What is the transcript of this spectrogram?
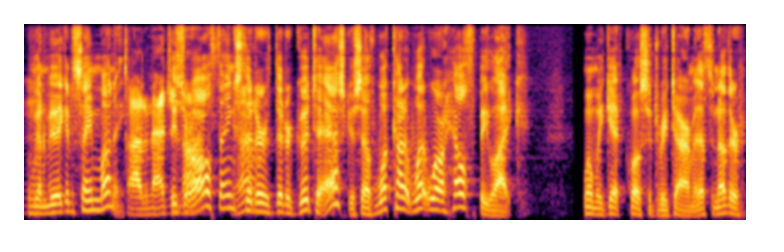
We're going to be making the same money. I'd imagine These are all things that are that are good to ask yourself. What kind of what will our health be like? When we get closer to retirement, that's another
